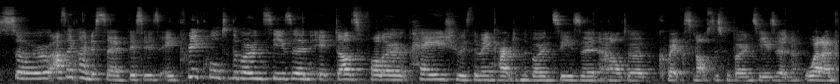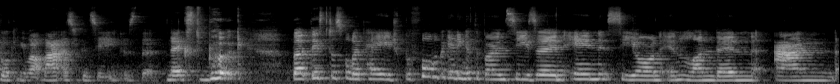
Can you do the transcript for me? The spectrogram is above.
So as I kind of said, this is a prequel to the Bone Season. It does follow Paige, who is the main character in the Bone Season, and I'll do a quick synopsis for Bone Season when I'm talking about that, as you can see is the next book. But this does follow Paige before the beginning of the Bone Season in Scion in London, and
